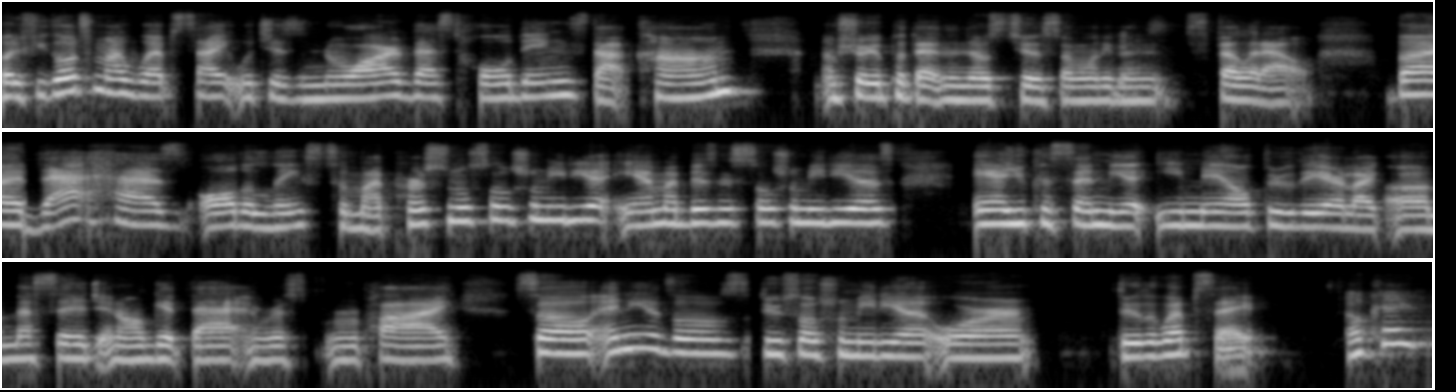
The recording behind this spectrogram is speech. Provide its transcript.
But if you go to my website, which is noirvestholdings.com, I'm sure you'll put that in the notes too, so I won't even yes. spell it out. But that has all the links to my personal social media and my business social medias. And you can send me an email through there, like a message, and I'll get that and re- reply. So, any of those through social media or through the website. Okay,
